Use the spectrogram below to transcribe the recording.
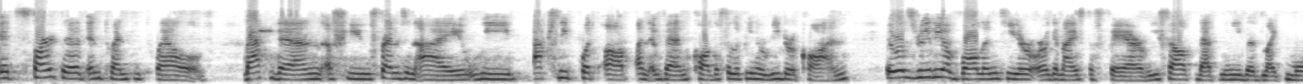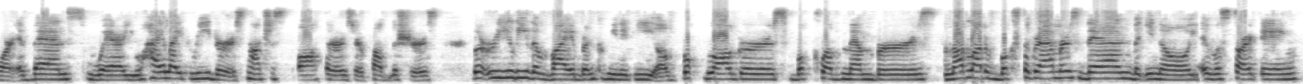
It started in 2012. Back then, a few friends and I, we actually put up an event called the Filipino Reader Con. It was really a volunteer organized affair. We felt that we needed like more events where you highlight readers, not just authors or publishers, but really the vibrant community of book bloggers, book club members. Not a lot of bookstagrammers then, but you know, it was starting.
